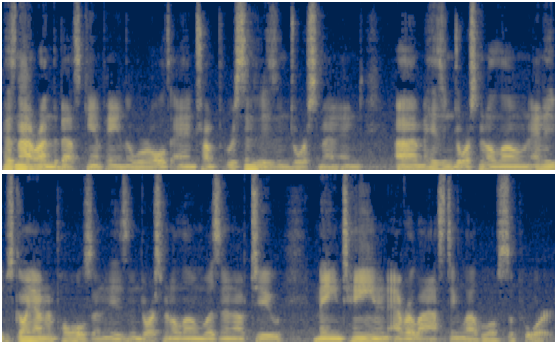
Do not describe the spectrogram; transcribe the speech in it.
has not run the best campaign in the world, and Trump rescinded his endorsement. And um, his endorsement alone, and it was going down in polls, and his endorsement alone wasn't enough to maintain an everlasting level of support.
